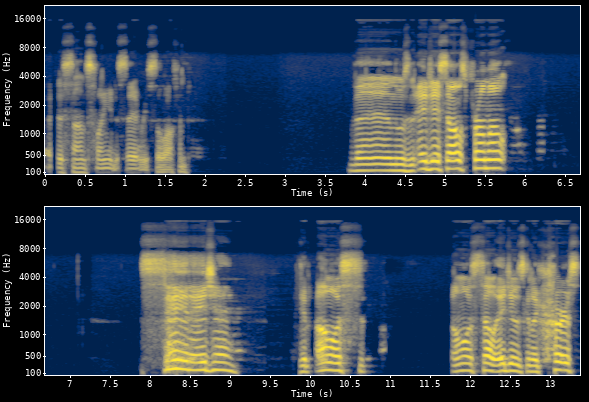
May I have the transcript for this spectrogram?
That just sounds funny to say every so often. Then there was an AJ Styles promo. Say it, AJ. You could almost almost tell AJ was gonna curse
